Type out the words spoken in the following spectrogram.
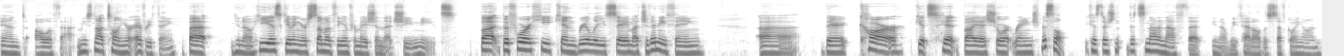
and all of that. I mean, he's not telling her everything, but you know, he is giving her some of the information that she needs. But before he can really say much of anything, uh, their car gets hit by a short range missile because there's that's not enough that you know we've had all this stuff going on.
